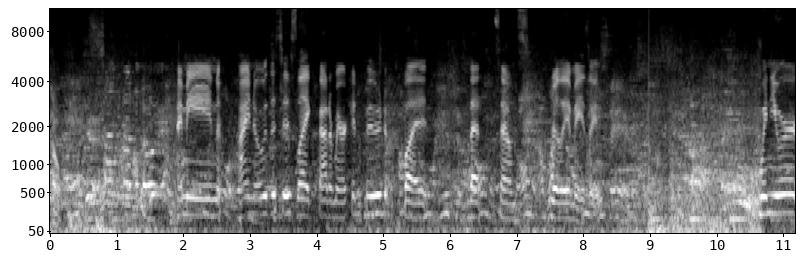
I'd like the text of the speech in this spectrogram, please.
Oh, I mean, I know this is like fat American food, but that sounds really amazing. When you were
